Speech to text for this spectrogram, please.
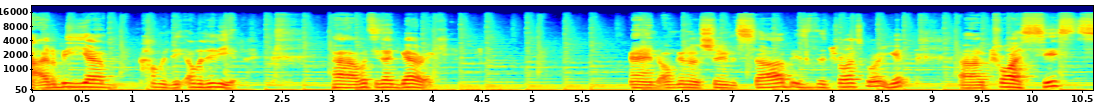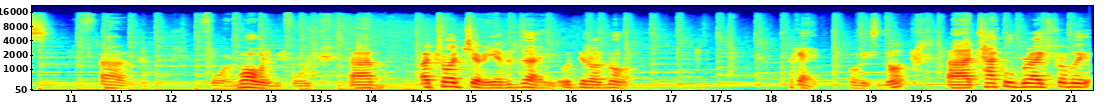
No, it'll be. Um, I'm, a, I'm an idiot. Uh, what's his name? Garrick. And I'm going to assume Saab is the try scorer. Yep. Uh, try assists. Uh, forward. Why would it be forward? Um, I tried Cherry Evans, eh? Or did I not? Okay, obviously not. Uh, tackle breaks, probably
